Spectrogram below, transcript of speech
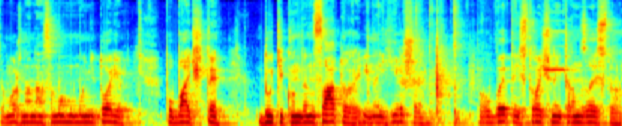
то можна на самому моніторі побачити дуті конденсатори і найгірше пробитий строчний транзистор.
